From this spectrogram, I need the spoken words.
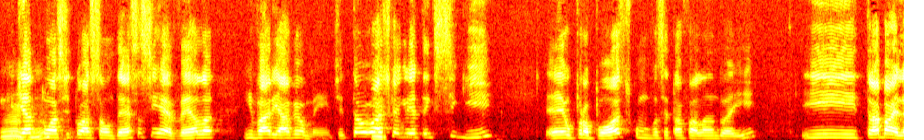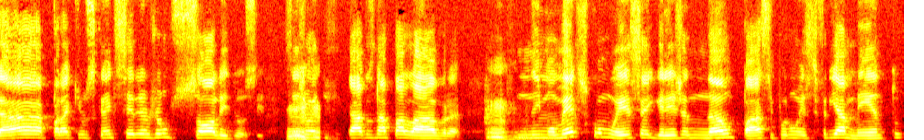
uhum. diante de uma situação dessa se revela invariavelmente. Então, eu uhum. acho que a igreja tem que seguir é, o propósito, como você está falando aí, e trabalhar para que os crentes sejam sólidos, sejam uhum. edificados na palavra. Uhum. Em momentos como esse, a igreja não passe por um esfriamento,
